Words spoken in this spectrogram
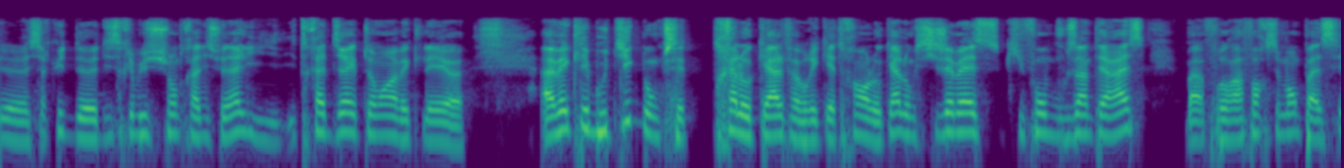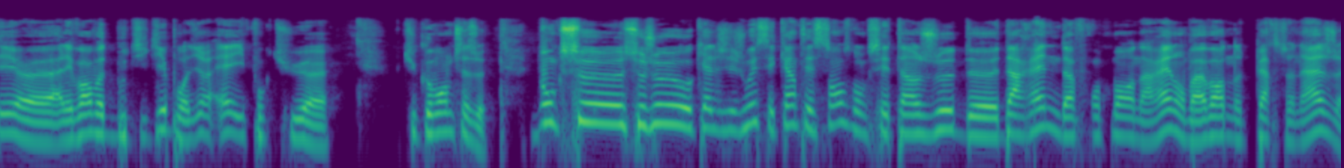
euh, circuits de distribution traditionnels. Il, traite directement avec les avec les boutiques. Donc c'est très local, fabriqué très en local. Donc si jamais ce qu'ils font vous intéresse, bah faudra forcément passer aller voir votre boutiquier pour dire, hey, il faut que tu tu commandes chez eux. Donc ce, jeu auquel j'ai joué, c'est Quintessence. Donc c'est un jeu d'arène, d'affrontement en arène. On va avoir notre personnage.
